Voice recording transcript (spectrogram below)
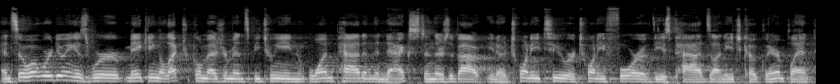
and so what we're doing is we're making electrical measurements between one pad and the next and there's about you know 22 or 24 of these pads on each cochlear implant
